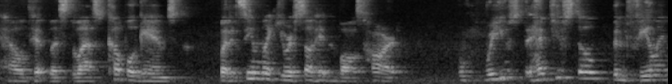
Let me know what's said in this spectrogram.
held hitless the last couple games, but it seemed like you were still hitting balls hard. Were you had you still been feeling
